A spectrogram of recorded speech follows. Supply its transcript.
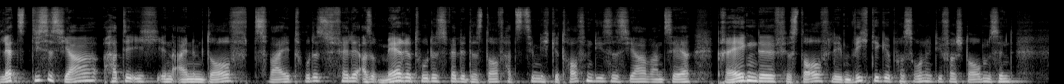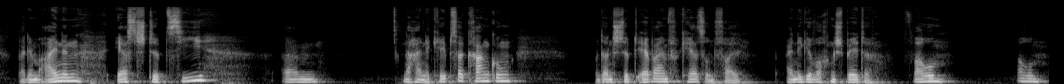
Letzt, dieses Jahr hatte ich in einem Dorf zwei Todesfälle, also mehrere Todesfälle. Das Dorf hat es ziemlich getroffen dieses Jahr, waren sehr prägende fürs Dorfleben, wichtige Personen, die verstorben sind. Bei dem einen, erst stirbt sie ähm, nach einer Krebserkrankung und dann stirbt er bei einem Verkehrsunfall. Einige Wochen später. Warum? Warum?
